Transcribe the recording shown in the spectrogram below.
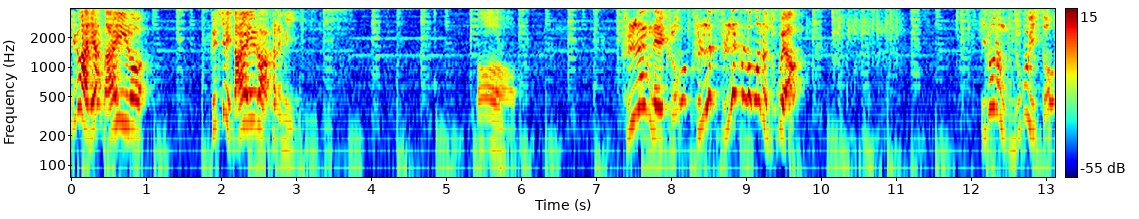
이거 아니야? 나의 히어로 그치 나의 히어로 아카데미 어 블랙 네일 클로버? 블랙 블랙 클로버는 누구야? 이거는 누구 있어?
